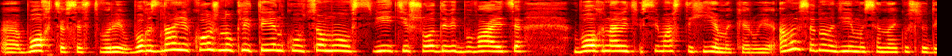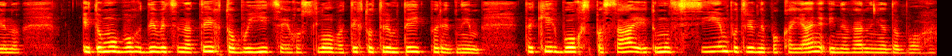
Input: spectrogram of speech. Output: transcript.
е, Бог це все створив. Бог знає кожну клітинку в цьому світі, що де відбувається. Бог навіть всіма стихіями керує, а ми все одно надіємося на якусь людину. І тому Бог дивиться на тих, хто боїться Його слова, тих, хто тремтить перед Ним. Таких Бог спасає, і тому всім потрібне покаяння і невернення до Бога.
